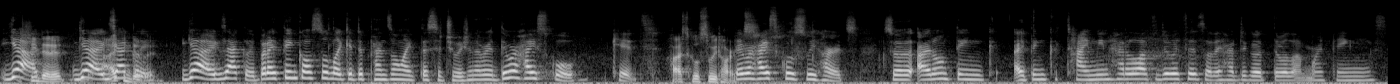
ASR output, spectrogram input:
Yeah, She did it. Yeah, I can do exactly. it. Yeah, exactly. But I think also like it depends on like the situation. They were they were high school kids. High school sweethearts. They were high school sweethearts. So I don't think I think timing had a lot to do with it. So they had to go through a lot more things.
